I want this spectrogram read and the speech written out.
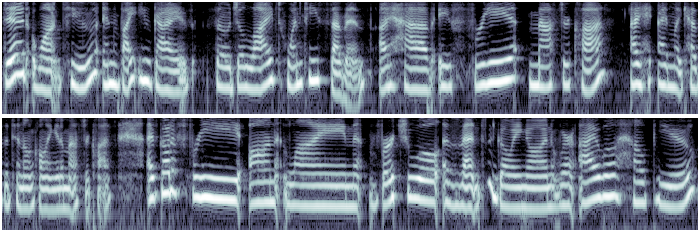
did want to invite you guys. So, July 27th, I have a free masterclass. I, I'm like hesitant on calling it a masterclass. I've got a free online virtual event going on where I will help you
